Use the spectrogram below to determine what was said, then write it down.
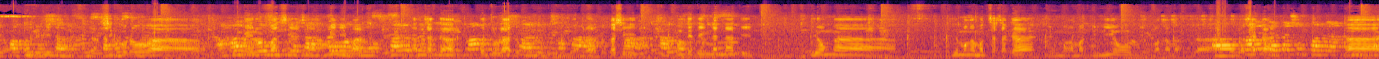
yung pagmimina. Siguro ah, kung mayroon man siya na minimal at saka kontrolado po. Kontrolado. Kasi kung titingnan natin, yung ah, yung mga magsasaka, yung mga magniniyog, yung mga mag, uh, magsasakan, ah,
